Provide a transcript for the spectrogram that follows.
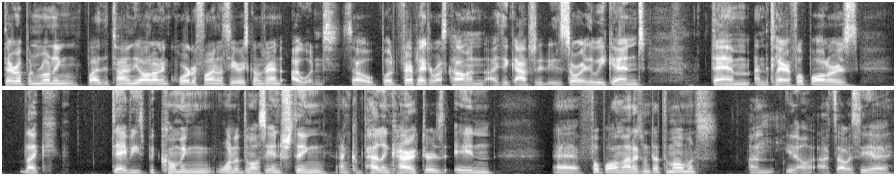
they're up and running by the time the All Ireland quarter final series comes around? I wouldn't. So, but fair play to Roscommon. I think absolutely the story of the weekend them and the Clare footballers, like Davy's becoming one of the most interesting and compelling characters in uh, football management at the moment. And, you know, that's obviously a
